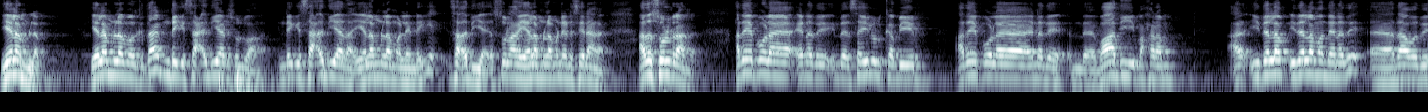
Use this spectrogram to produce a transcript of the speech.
எலம்லம். இளம்லமுக்கு தான் இன்றைக்கு சாதியான்னு சொல்லுவாங்க. இன்றைக்கு சாதியா தான் எலம்லம் இன்றைக்கு சாதியா சொல்லுவாங்க எலம்லம்னு என்ன செய்கிறாங்க அதை சொல்கிறாங்க அதே போல் என்னது இந்த சைலுல் கபீர் அதே போல் என்னது இந்த வாதி மஹரம் இதெல்லாம் இதெல்லாம் வந்து என்னது அதாவது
